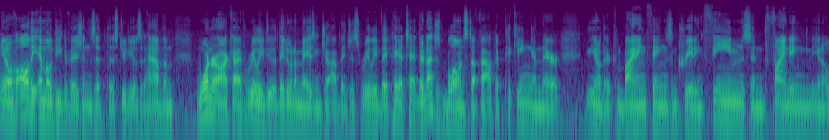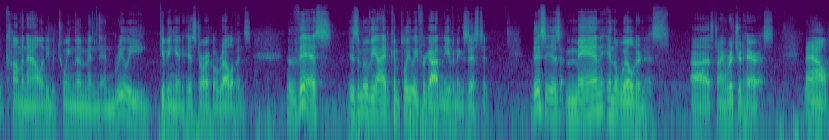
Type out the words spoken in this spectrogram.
you know, of all the MOD divisions at the studios that have them, Warner Archive really do they do an amazing job. They just really they pay attention. They're not just blowing stuff out. They're picking and they're you know they're combining things and creating themes and finding you know commonality between them and, and really giving it historical relevance. This is a movie I had completely forgotten even existed. This is Man in the Wilderness, uh, starring Richard Harris. Now,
